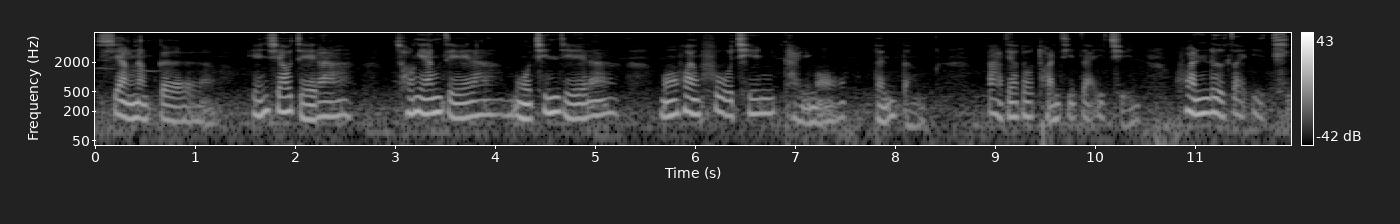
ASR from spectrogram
像那个元宵节啦、重阳节啦、母亲节啦、模范父亲楷模等等，大家都团聚在一起，欢乐在一起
